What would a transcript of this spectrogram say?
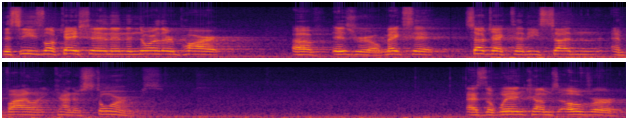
The sea's location in the northern part of Israel makes it subject to these sudden and violent kind of storms. As the wind comes over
